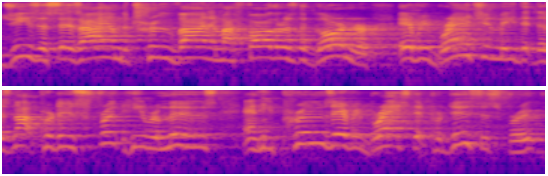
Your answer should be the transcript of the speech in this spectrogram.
Jesus says, I am the true vine, and my Father is the gardener. Every branch in me that does not produce fruit, he removes, and he prunes every branch that produces fruit,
